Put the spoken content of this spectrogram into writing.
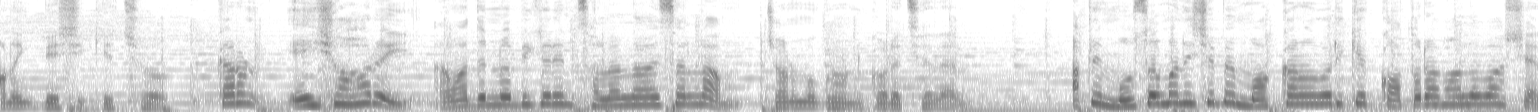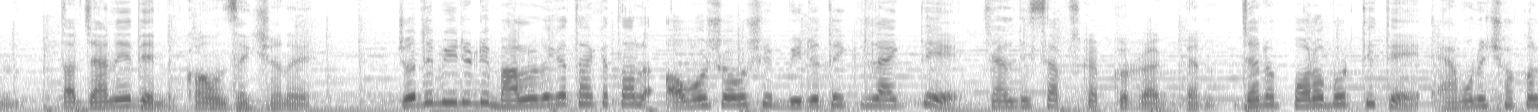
অনেক বেশি কিছু। কারণ এই শহরেই আমাদের নবী করিম সাল্লাম জন্মগ্রহণ করেছিলেন। আপনি মুসলমান হিসেবে মক্কা নগরীকে কতটা ভালোবাসেন, তা জানিয়ে দিন কমেন্ট সেকশনে যদি ভিডিওটি ভালো লেগে থাকে, তাহলে অবশ্যই অবশ্যই ভিডিওতে একটি লাইক দিয়ে চ্যানেলটি সাবস্ক্রাইব করে রাখবেন, যেন পরবর্তীতে এমনই সকল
